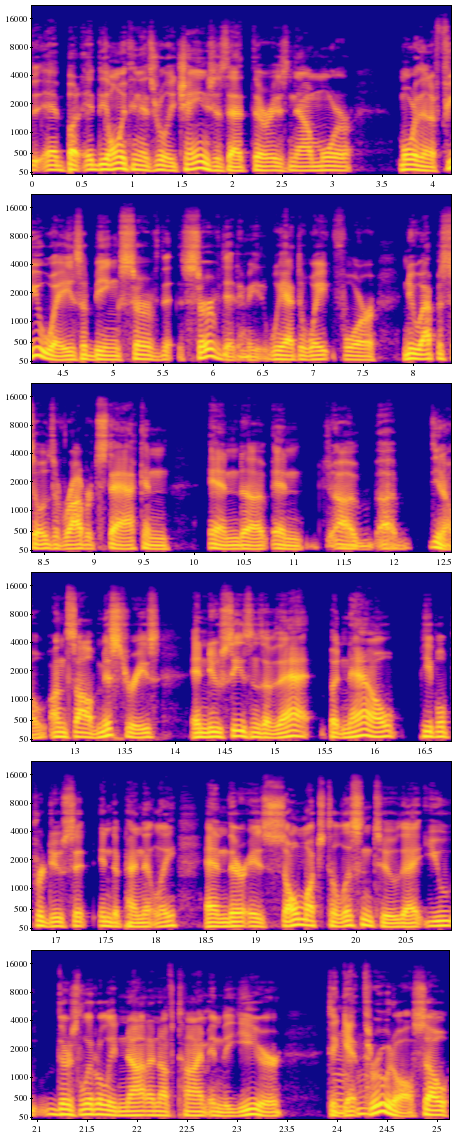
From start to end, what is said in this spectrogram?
eh, but the only thing that's really changed is that there is now more more than a few ways of being served served it. I mean, we had to wait for new episodes of Robert Stack and and uh, and uh, uh, you know unsolved mysteries and new seasons of that. But now people produce it independently, and there is so much to listen to that you there's literally not enough time in the year to get through it all. So.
